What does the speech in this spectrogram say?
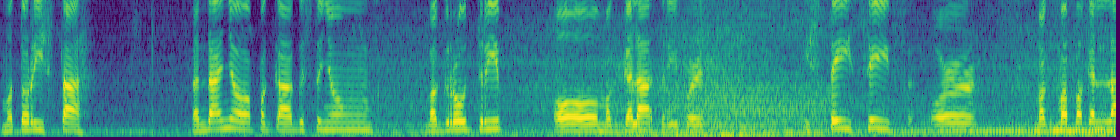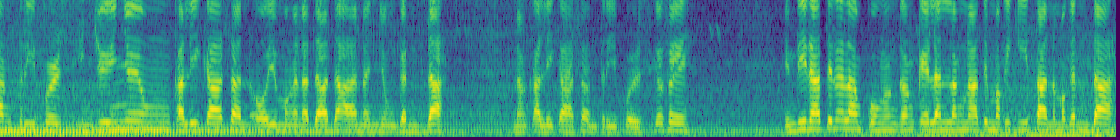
motorista. Tandaan nyo, pagka gusto nyong mag road trip o maggala trippers, stay safe or magmabagal lang trippers. Enjoy nyo yung kalikasan o yung mga nadadaanan yung ganda ng kalikasan trippers. Kasi hindi natin alam kung hanggang kailan lang natin makikita na maganda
